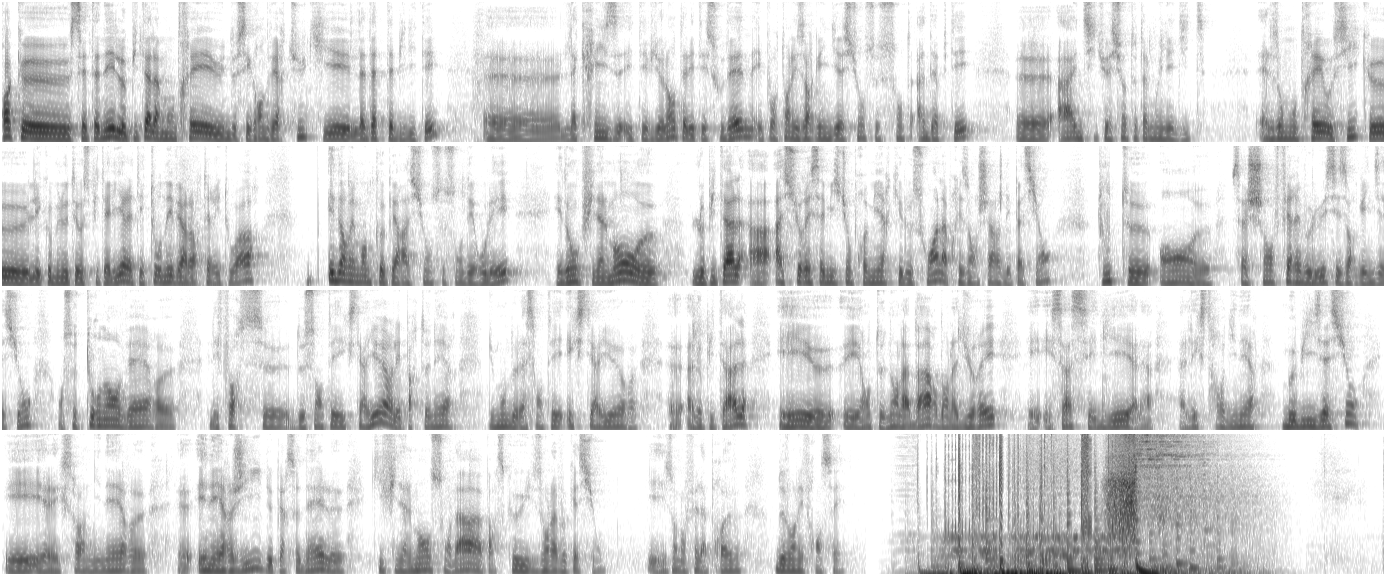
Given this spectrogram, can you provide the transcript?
Je crois que cette année, l'hôpital a montré une de ses grandes vertus qui est l'adaptabilité. Euh, la crise était violente, elle était soudaine, et pourtant les organisations se sont adaptées euh, à une situation totalement inédite. Elles ont montré aussi que les communautés hospitalières étaient tournées vers leur territoire, énormément de coopérations se sont déroulées, et donc finalement, euh, l'hôpital a assuré sa mission première qui est le soin, la prise en charge des patients, tout euh, en euh, sachant faire évoluer ses organisations, en se tournant vers les forces de santé extérieures, les partenaires du monde de la santé extérieure à l'hôpital, et, en tenant la barre dans la durée. Et, ça, c'est lié à l'extraordinaire mobilisation et, à l'extraordinaire énergie de personnel qui finalement sont là parce qu'ils ont la vocation. Et ils en ont fait la preuve devant les Français.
